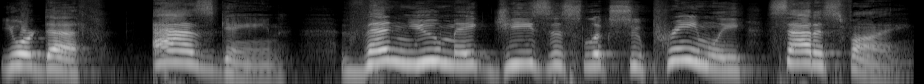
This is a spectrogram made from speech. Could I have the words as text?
your death as gain, then you make Jesus look supremely satisfying.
